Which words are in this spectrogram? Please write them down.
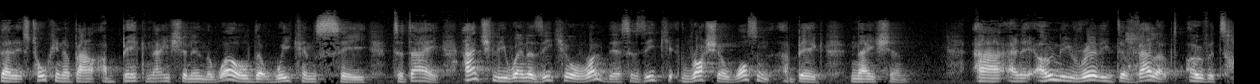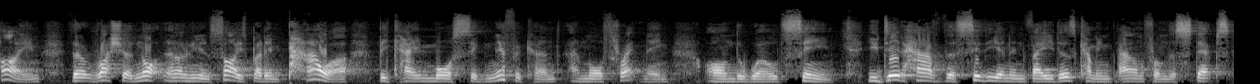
that it's talking about a big nation in the world that we can see today. Actually, when Ezekiel wrote this, Ezekiel, Russia wasn't a big nation. Uh, and it only really developed over time that Russia, not only in size but in power, became more significant and more threatening on the world scene. You did have the Scythian invaders coming down from the steppes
